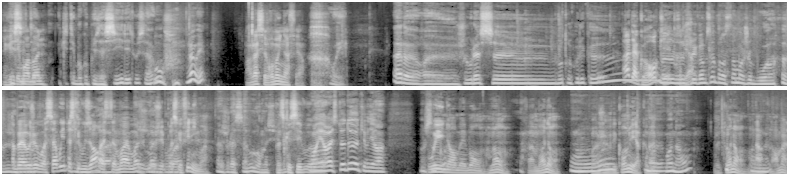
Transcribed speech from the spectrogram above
Et qui était moins bonne. Qui était beaucoup plus acide et tout ça. Ouf. Ah oui. Alors là, c'est vraiment une affaire. Ah oui. Alors, euh, je vous laisse euh, votre coup de cœur. Ah, d'accord, ok, Euh, très je bien. fais comme ça, pour l'instant, moi je bois. Je, Ah ben, je vois ça, oui, parce qu'il vous en bois. reste. Moi, moi, Je moi j'ai bois. presque fini, moi. Ah, je la savoure, monsieur. Parce que c'est vous. Bon, il en reste deux, tu me diras. Moi, je Oui, non, mais bon, non. Enfin, moi, non. Euh, Moi, je vais conduire, quand même. euh, moi, non. Mais Toi, non. Voilà, normal.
